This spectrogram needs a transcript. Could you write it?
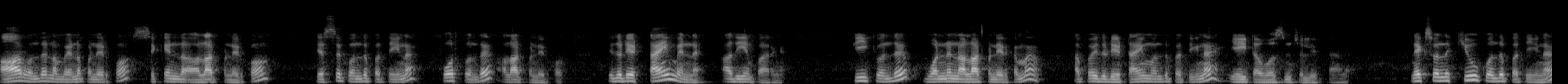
ஆர் வந்து நம்ம என்ன பண்ணியிருக்கோம் செகண்ட் அலாட் பண்ணியிருக்கோம் எஸ்ஸுக்கு வந்து பார்த்தீங்கன்னா ஃபோர்த் வந்து அலாட் பண்ணியிருக்கோம் இதோடைய டைம் என்ன? அதையும் பாருங்கள் பீக் வந்து ஒன்றுன்னு அலாட் பண்ணியிருக்கோமா அப்போ இதோடைய டைம் வந்து பார்த்தீங்கன்னா எயிட் ஹவர்ஸ்னு சொல்லியிருக்காங்க நெக்ஸ்ட் வந்து க்யூக்கு வந்து பார்த்திங்கன்னா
